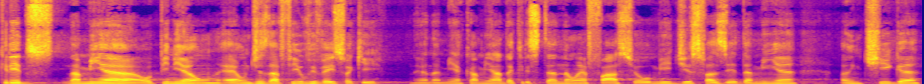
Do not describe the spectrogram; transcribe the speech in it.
Queridos, na minha opinião, é um desafio viver isso aqui. Né? Na minha caminhada cristã, não é fácil eu me desfazer da minha antiga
